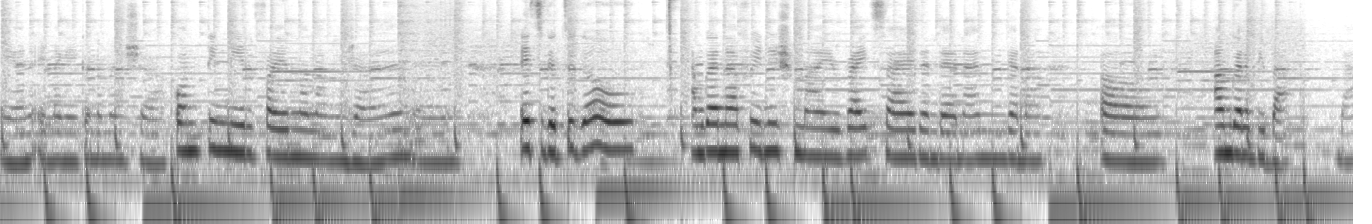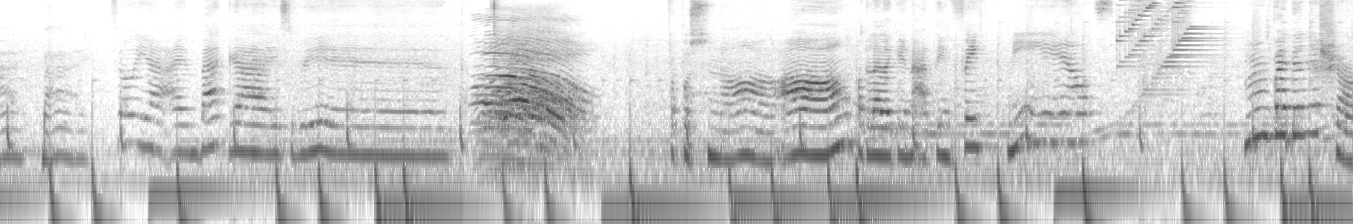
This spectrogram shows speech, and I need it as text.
Ayan, ilagay ko na naman siya. Konting nail file na lang dyan. And it's good to go. I'm gonna finish my right side and then I'm gonna uh, I'm gonna be back. Bye. Bye. So yeah, I'm back guys with Tapos na ang paglalagay na ating fake nails. Hmm, pwede na siya.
